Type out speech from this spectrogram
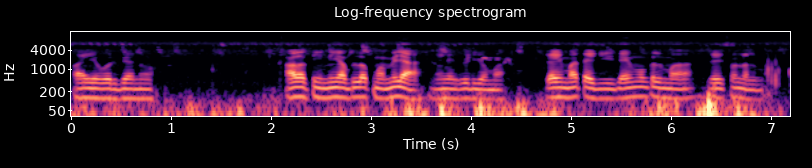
ભાઈ વર્ગનો હાલતની નયા બ્લોકમાં મળ્યા નયા વિડીયોમાં. જય માતાજી જય મોગલમાં જય સોનલમાં.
